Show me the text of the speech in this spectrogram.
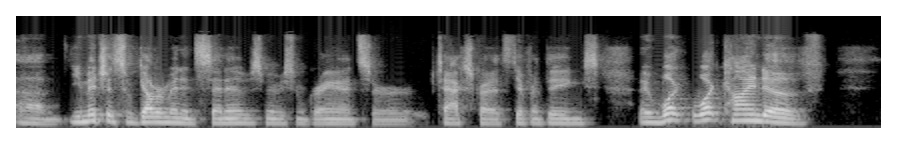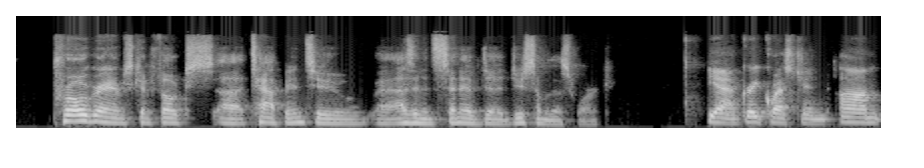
um, you mentioned some government incentives, maybe some grants or tax credits, different things. I mean, what, what kind of programs can folks uh, tap into as an incentive to do some of this work? Yeah, great question. Um,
